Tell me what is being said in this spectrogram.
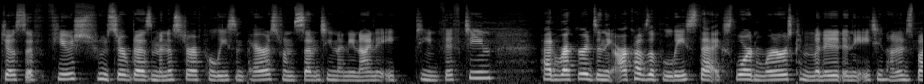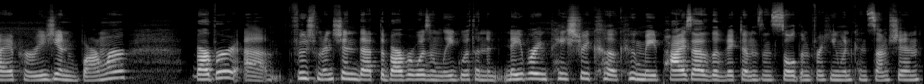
Joseph Fouché, who served as Minister of Police in Paris from 1799 to 1815, had records in the archives of police that explored murders committed in the 1800s by a Parisian barber. Barber, um, Fouché mentioned that the barber was in league with a neighboring pastry cook who made pies out of the victims and sold them for human consumption.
